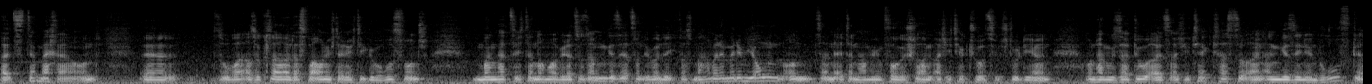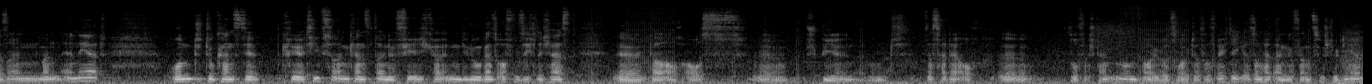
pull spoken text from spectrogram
als der Macher und äh, so war also klar, das war auch nicht der richtige Berufswunsch. Man hat sich dann nochmal wieder zusammengesetzt und überlegt, was machen wir denn mit dem Jungen? Und seine Eltern haben ihm vorgeschlagen, Architektur zu studieren und haben gesagt, du als Architekt hast du einen angesehenen Beruf, der seinen Mann ernährt und du kannst dir kreativ sein, kannst deine Fähigkeiten, die du ganz offensichtlich hast, äh, da auch aus äh. Und das hat er auch äh, so verstanden und war überzeugt, dass das richtig ist und hat angefangen zu studieren.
